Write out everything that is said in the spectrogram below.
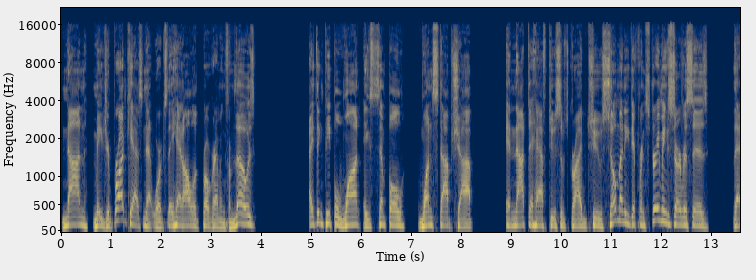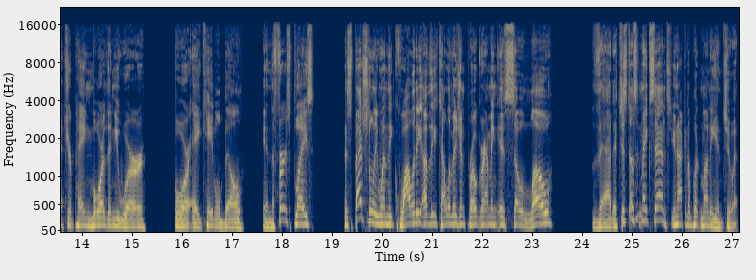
non major broadcast networks, they had all the programming from those. I think people want a simple one stop shop and not to have to subscribe to so many different streaming services that you're paying more than you were for a cable bill in the first place, especially when the quality of the television programming is so low that it just doesn't make sense. You're not going to put money into it.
